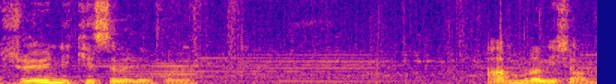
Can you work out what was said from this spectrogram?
Schön die Kiste mitnehmen, Freunde. Haben oder nicht haben.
